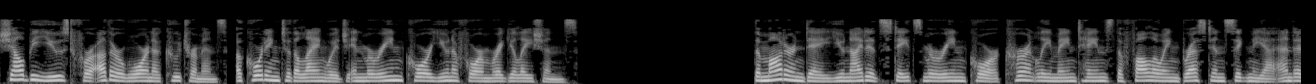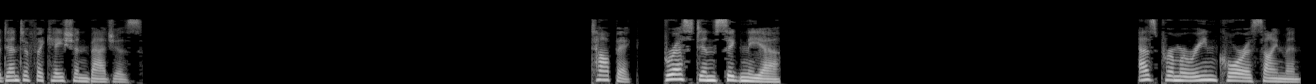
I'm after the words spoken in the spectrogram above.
shall be used for other worn accoutrements, according to the language in Marine Corps Uniform Regulations. The modern-day United States Marine Corps currently maintains the following breast insignia and identification badges. Breast insignia As per Marine Corps Assignment,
